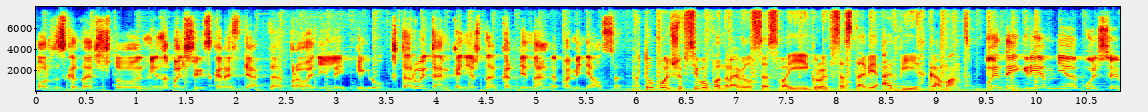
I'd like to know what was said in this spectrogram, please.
Можно сказать, что не на больших скоростях, да, проводили игру. Второй тайм, конечно, кардинально поменялся. Кто больше всего понравился своей игрой в составе обеих команд? В этой игре мне больше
